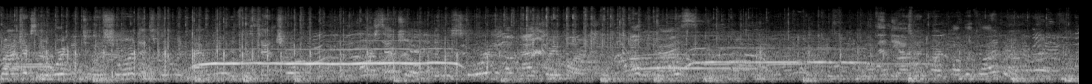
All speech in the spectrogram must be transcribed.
Projects are working to ensure that Springwood Avenue is the central, are central in the story of Asbury Park. Welcome, guys. And the Asbury Park Public Library.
